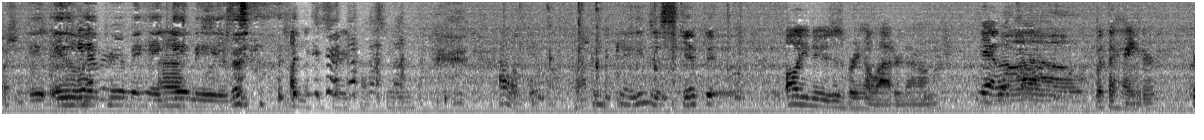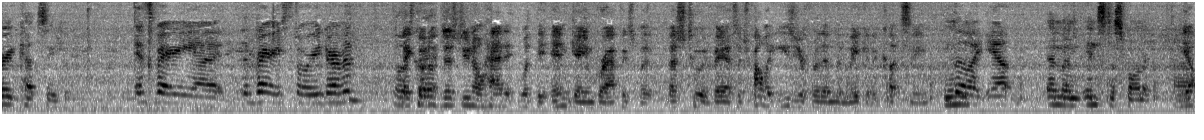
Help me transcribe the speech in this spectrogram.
That's a question. Either He way, never- pyramid head Uh, getting his. unnecessary cutscene. I don't get. Yeah, you just skipped it. All you do is just bring a ladder down yeah, that's all. With a hanger. Great cutscene. It's very, uh, very story driven. They could have just, you know, had it with the in-game graphics, but that's too advanced. It's probably easier for them to make it a cutscene. They're like, yep. And then insta spawn it. Uh,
